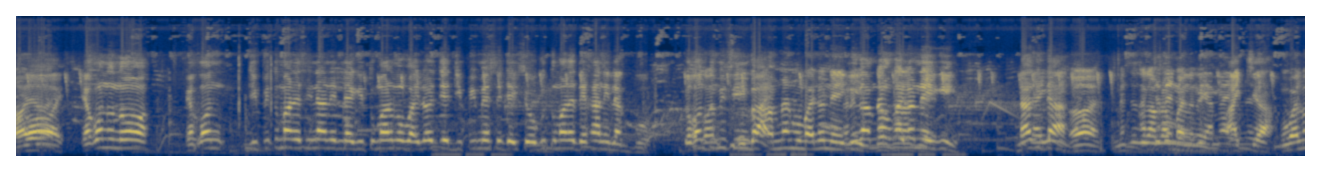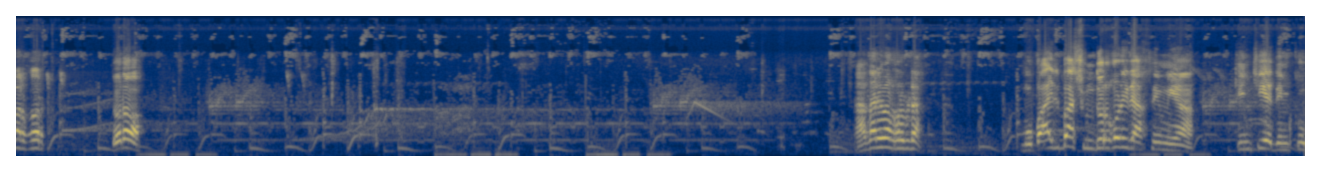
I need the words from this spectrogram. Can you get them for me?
হয় এখন শুনো এখন জিপি তোমার চিনানি লাগি তোমার মোবাইলের যে জিপি মেসেজ আইছে ওগু তোমার দেখানি লাগবো। তখন তুমি চিনবা আপনার মোবাইলও নেই কি আমরা মোবাইল নেই কি না দিতা ওই মেসেজ আমরা মোবাইল নেই আচ্ছা মোবাইল বার কর ধরো তাড়াতাড়ি বার কর বেটা মোবাইল বা সুন্দর করে রাখছি মিয়া কিনছি এদিন কু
